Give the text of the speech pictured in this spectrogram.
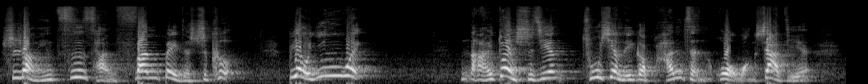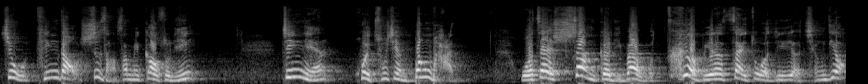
是让您资产翻倍的时刻，不要因为哪一段时间出现了一个盘整或往下跌。就听到市场上面告诉您，今年会出现崩盘。我在上个礼拜五特别的在做这个强调，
